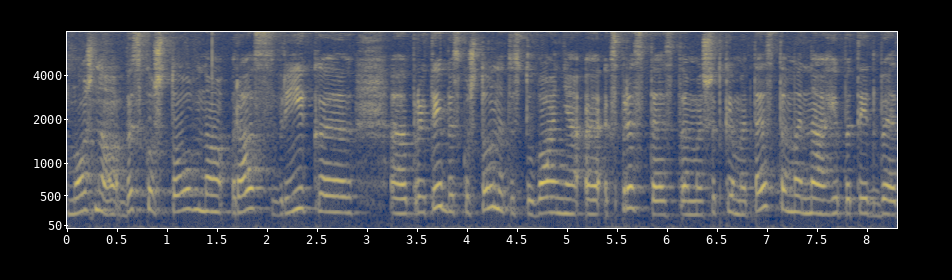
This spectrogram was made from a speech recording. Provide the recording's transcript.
Можна безкоштовно раз в рік е, е, пройти безкоштовне тестування е, експрес-тестами, швидкими тестами на гепатит Б,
